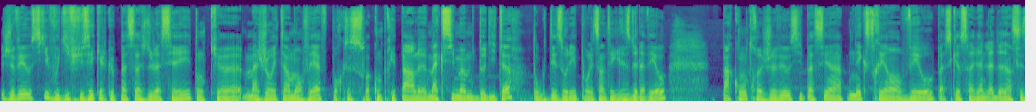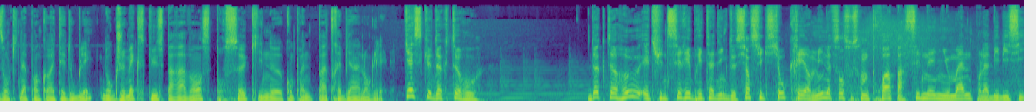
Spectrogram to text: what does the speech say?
Je vais aussi vous diffuser quelques passages de la série, donc majoritairement VF pour que ce soit compris par le maximum d'auditeurs. Donc désolé pour les intégristes de la VO. Par contre, je vais aussi passer un extrait en VO parce que ça vient de la dernière saison qui n'a pas encore été doublée. Donc je m'excuse par avance pour ceux qui ne comprennent pas très bien l'anglais. Qu'est-ce que Doctor Who? Doctor Who est une série britannique de science-fiction créée en 1963 par Sidney Newman pour la BBC.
